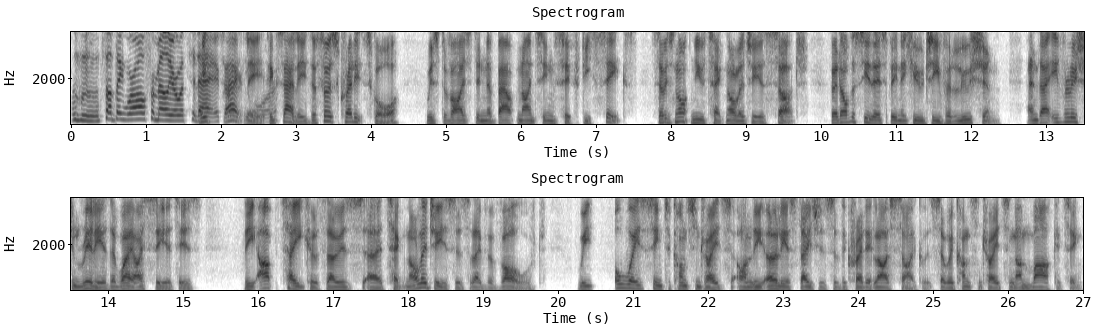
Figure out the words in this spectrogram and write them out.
Mm-hmm. Something we're all familiar with today. Exactly, exactly. The first credit score was devised in about 1956. So it's not new technology as such. But obviously, there's been a huge evolution. And that evolution, really, the way I see it, is the uptake of those uh, technologies as they've evolved we always seem to concentrate on the earlier stages of the credit life cycle. So we're concentrating on marketing,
